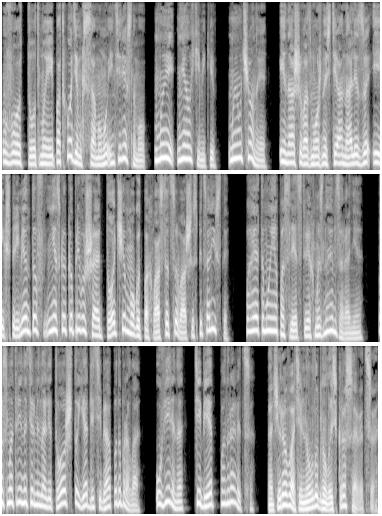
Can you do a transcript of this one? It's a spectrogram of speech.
Вот тут мы и подходим к самому интересному. Мы не алхимики, мы ученые, и наши возможности анализа и экспериментов несколько превышают то, чем могут похвастаться ваши специалисты. Поэтому и о последствиях мы знаем заранее. Посмотри на терминале то, что я для тебя подобрала. Уверена, тебе понравится». Очаровательно улыбнулась красавица.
